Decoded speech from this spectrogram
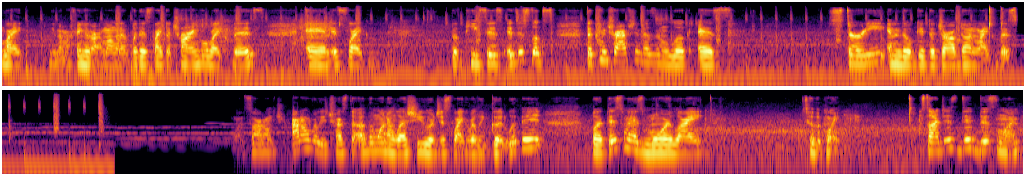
like you know my fingers aren't long enough but it's like a triangle like this and it's like the pieces it just looks the contraption doesn't look as sturdy and they'll get the job done like this. So i don't i don't really trust the other one unless you are just like really good with it but this one is more like to the point so i just did this one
